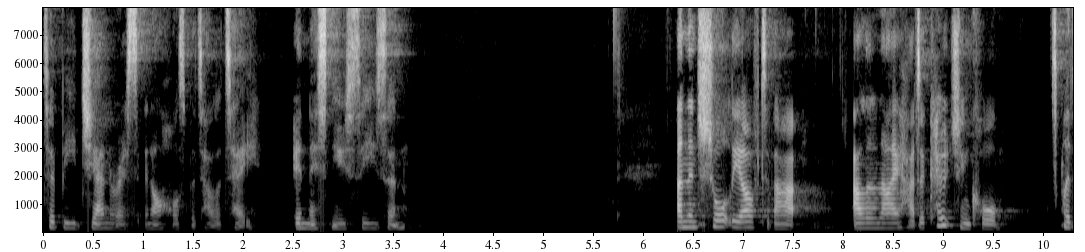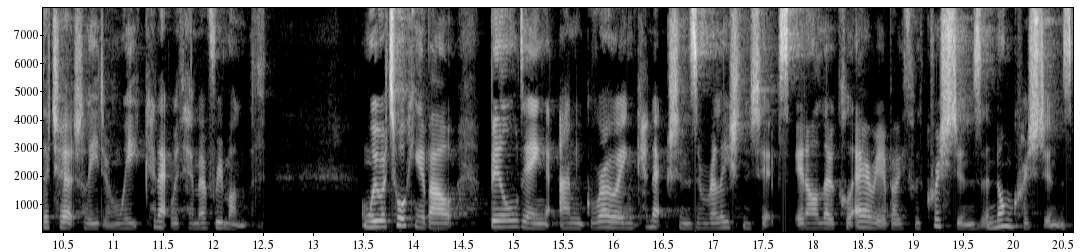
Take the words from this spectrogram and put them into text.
to be generous in our hospitality in this new season. And then shortly after that, Alan and I had a coaching call with a church leader, and we connect with him every month. And we were talking about building and growing connections and relationships in our local area, both with Christians and non Christians,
